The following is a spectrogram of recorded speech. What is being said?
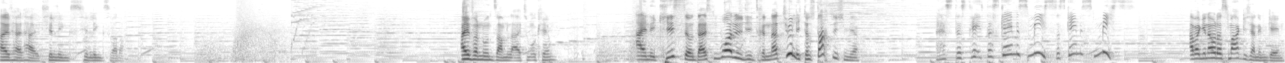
Halt, halt, halt. Hier links, hier links war doch. Einfach nur ein Sammel-Item, okay. Eine Kiste und da ist ein Waddle Dee drin. Natürlich, das dachte ich mir. Das, das, das Game ist mies. Das Game ist mies. Aber genau das mag ich an dem Game.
